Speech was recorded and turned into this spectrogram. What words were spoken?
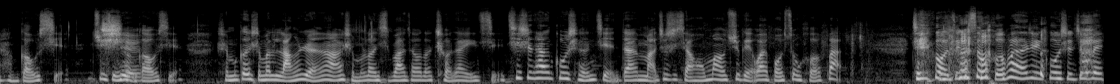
很狗血，剧情很狗血，什么跟什么狼人啊，什么乱七八糟的扯在一起。其实它的故事很简单嘛，就是小红帽去给外婆送盒饭，结果这个送盒饭的这个故事就被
